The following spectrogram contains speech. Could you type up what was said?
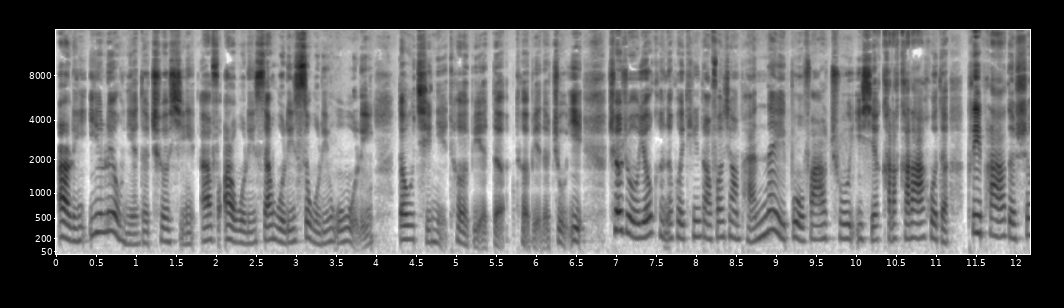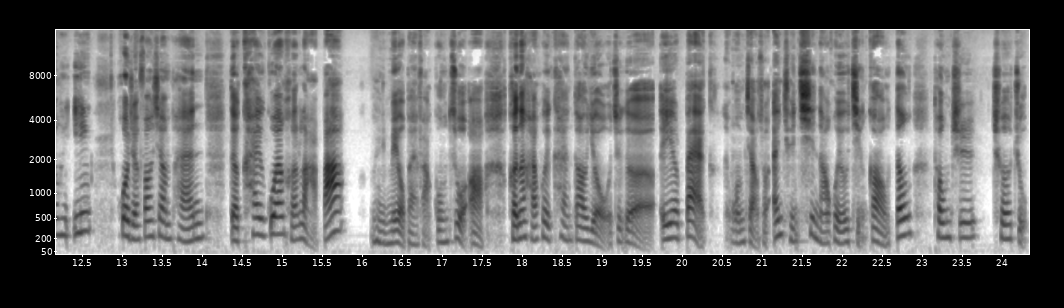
二零一六年的车型 F 二五零、三五零、四五零、五五零，都请你特别的、特别的注意，车主有可能会听到方向盘内部发出一些咔啦咔啦或者噼里啪啦的声音，或者方向盘的开关和喇叭。你没有办法工作啊，可能还会看到有这个 airbag，我们讲说安全气囊会有警告灯通知车主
